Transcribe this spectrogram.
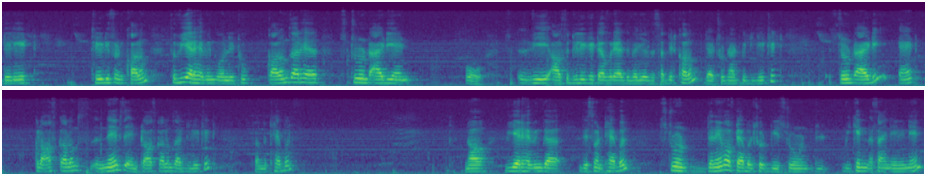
delete three different columns. So we are having only two columns are here student id and oh we also deleted over the value of the subject column that should not be deleted. Student id and class columns names and class columns are deleted from the table. Now we are having the this one table. Student the name of table should be student we can assign any name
